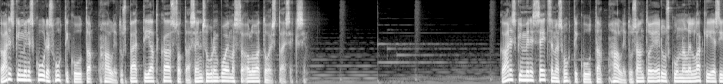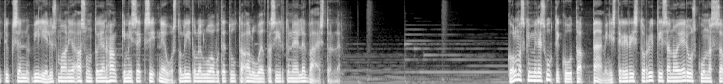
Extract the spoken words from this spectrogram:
26. huhtikuuta hallitus päätti jatkaa sotasensuurin voimassaoloa toistaiseksi. 27. huhtikuuta hallitus antoi eduskunnalle lakiesityksen viljelysmaan ja asuntojen hankkimiseksi Neuvostoliitolle luovutetulta alueelta siirtyneelle väestölle. 30. huhtikuuta pääministeri Risto Ryti sanoi eduskunnassa,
